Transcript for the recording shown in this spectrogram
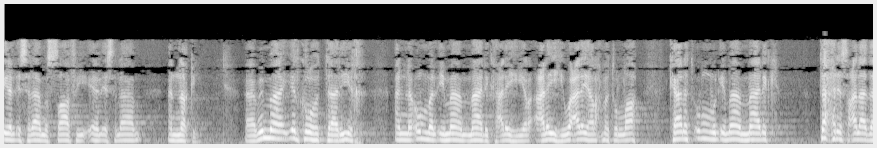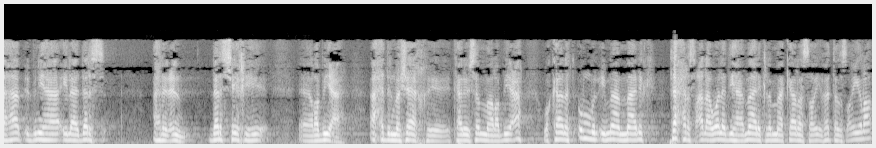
إلى الإسلام الصافي إلى الإسلام النقي. آه، مما يذكره التاريخ أن أم الإمام مالك عليه عليه وعليها رحمة الله كانت أم الإمام مالك تحرص على ذهاب ابنها إلى درس أهل العلم درس شيخه آه، ربيعة. أحد المشايخ كان يسمى ربيعة وكانت أم الإمام مالك تحرص على ولدها مالك لما كان فتى صغيرا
